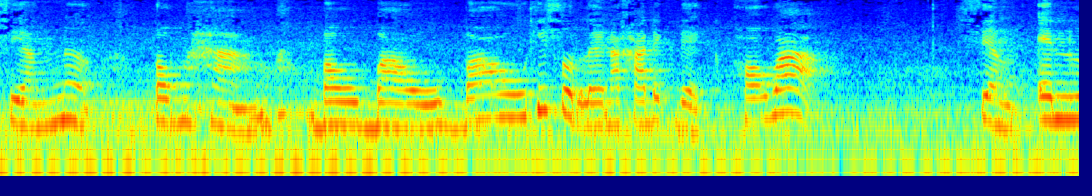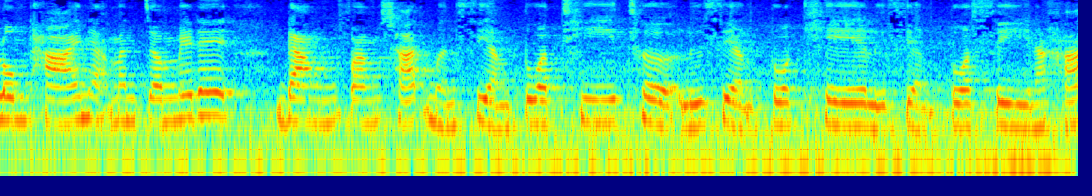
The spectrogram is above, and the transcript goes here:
เสียงเนอะตรงหางเบาๆเบาที่สุดเลยนะคะ เด็กๆ เพราะว่าเสียง n ลงท้ายเนี่ย มันจะไม่ได้ดังฟังชัดเหมือนเสียงตัว t เถอะหรือเสียงตัว k หรือเสียงตัว c นะคะ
